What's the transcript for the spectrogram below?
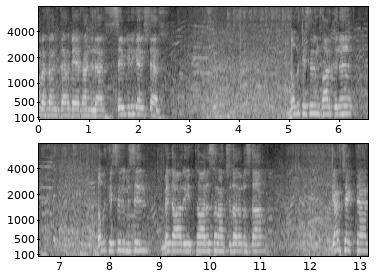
Hanımefendiler, beyefendiler, sevgili gençler. Balıkesir'in farkını Balıkesir'imizin medarı iftarı sanatçılarımızdan gerçekten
